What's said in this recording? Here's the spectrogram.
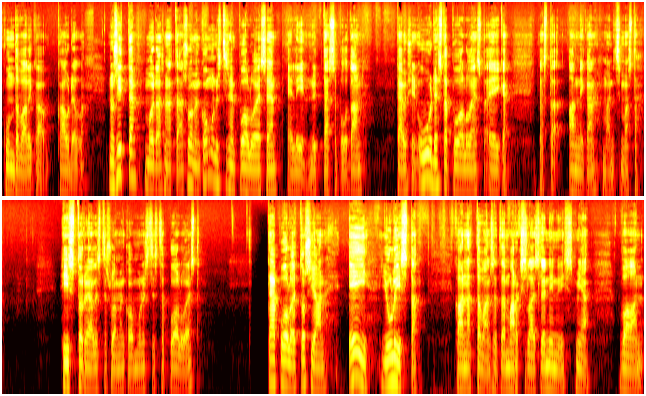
kuntavaalikaudella. No sitten voidaan sanoa tähän Suomen kommunistiseen puolueeseen, eli nyt tässä puhutaan täysin uudesta puolueesta, eikä tästä Annikan mainitsemasta historiallista Suomen kommunistista puolueesta. Tämä puolue tosiaan ei julista kannattavansa tätä marksilais-leninismia, vaan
